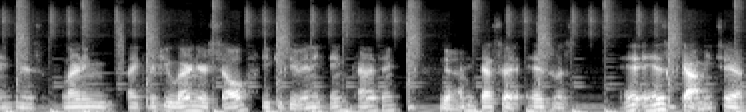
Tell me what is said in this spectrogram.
and just learning. Like, if you learn yourself, you could do anything, kind of thing. Yeah. I think that's what his was. His got me too.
